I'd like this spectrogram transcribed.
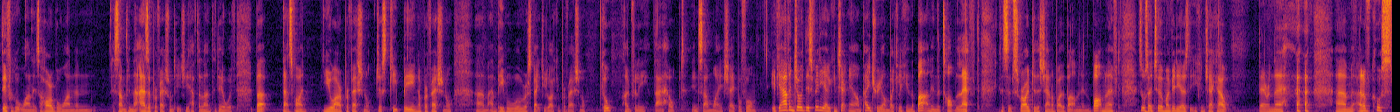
difficult one. It's a horrible one, and something that as a professional teacher you have to learn to deal with. But that's fine. You are a professional. Just keep being a professional, um, and people will respect you like a professional. Cool. Hopefully that helped in some way, shape, or form. If you have enjoyed this video, you can check me out on Patreon by clicking the button in the top left. You can subscribe to this channel by the button in the bottom left. There's also two of my videos that you can check out there and there. um, and of course,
